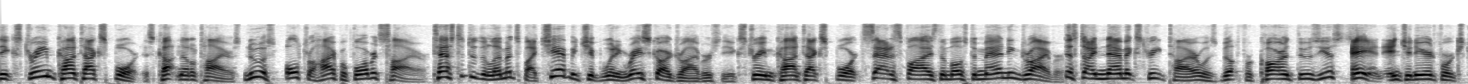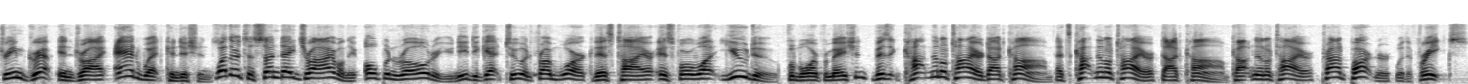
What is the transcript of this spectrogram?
The Extreme Contact Sport is Continental Tire's newest ultra high performance tire. Tested to the limits by championship winning race car drivers, the Extreme Contact Sport satisfies the most demanding driver. This dynamic street tire was built for car enthusiasts and engineered for extreme grip in dry and wet conditions. Whether it's a Sunday drive on the open road or you need to get to and from work, this tire is for what you do. For more information, visit ContinentalTire.com. That's ContinentalTire.com. Continental Tire, proud partner with the Freaks.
